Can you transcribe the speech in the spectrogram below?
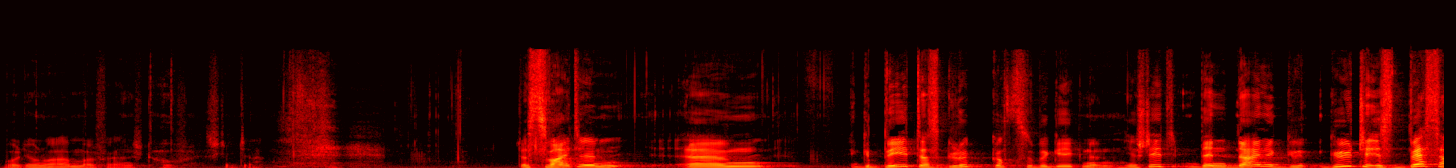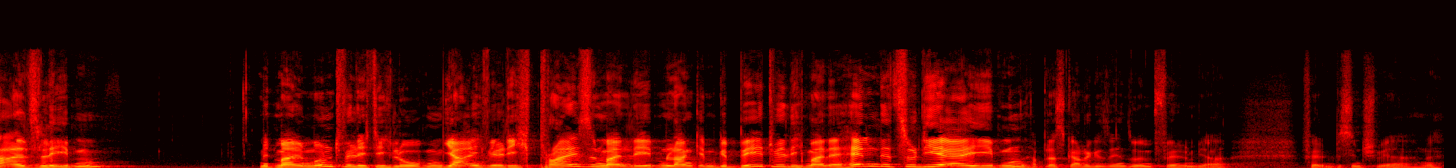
Wollt ihr auch noch haben, mal feiern? Oh, das stimmt ja. Das zweite ähm, Gebet, das Glück, Gott zu begegnen. Hier steht, denn deine Güte ist besser als Leben mit meinem Mund will ich dich loben. Ja, ich will dich preisen mein Leben lang. Im Gebet will ich meine Hände zu dir erheben. Habt ihr das gerade gesehen, so im Film? Ja, fällt ein bisschen schwer. Ne?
